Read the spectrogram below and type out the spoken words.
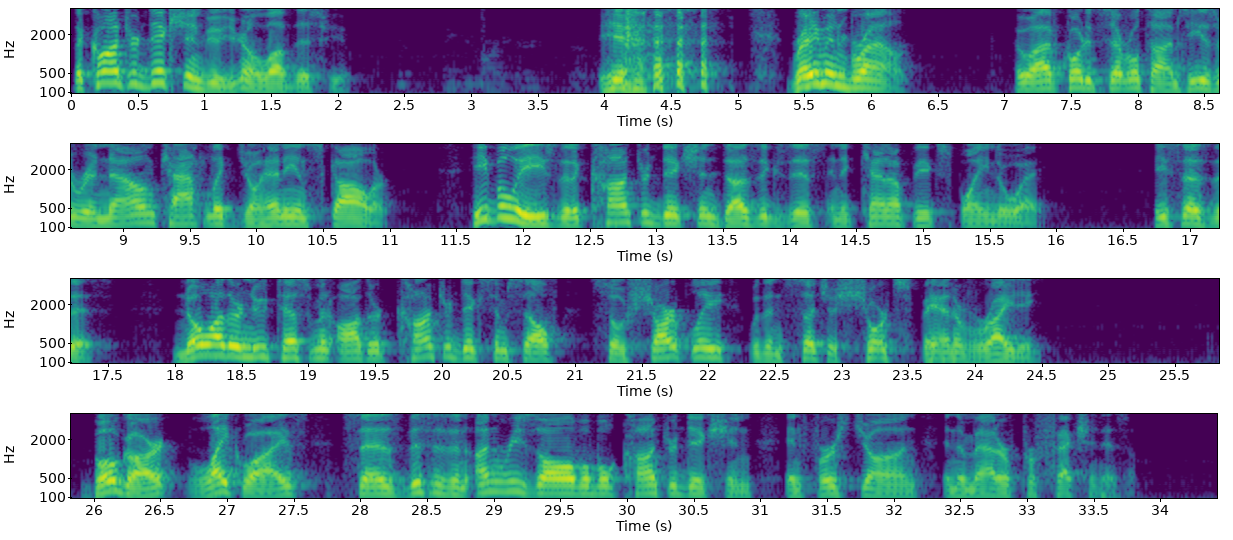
The contradiction view. You're going to love this view. Yeah. Raymond Brown, who I've quoted several times, he is a renowned Catholic Johannine scholar. He believes that a contradiction does exist and it cannot be explained away. He says this No other New Testament author contradicts himself so sharply within such a short span of writing. Bogart, likewise, says this is an unresolvable contradiction in 1 John in the matter of perfectionism.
